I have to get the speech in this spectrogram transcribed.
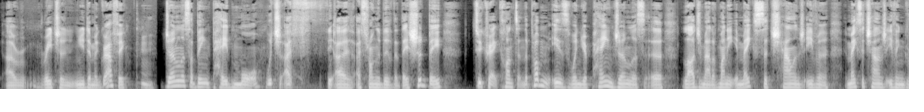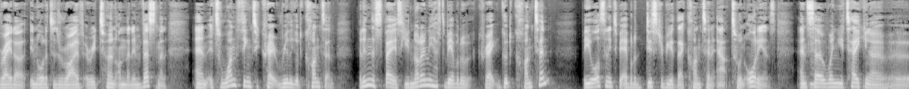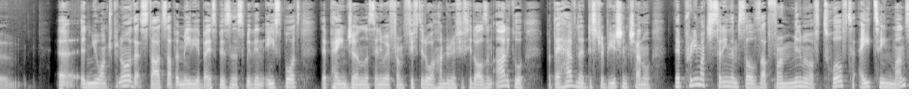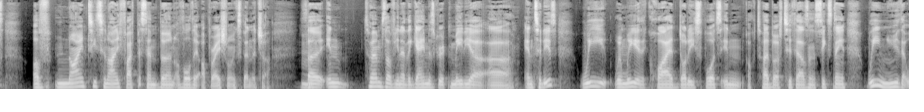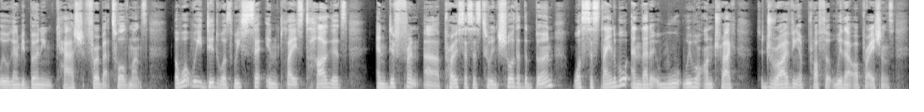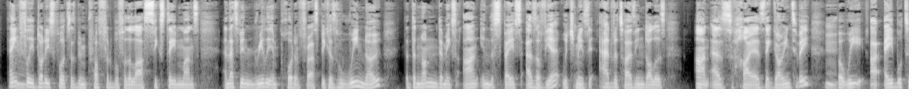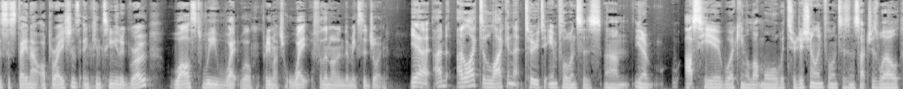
uh, reach a new demographic. Mm. Journalists are being paid more, which I, th- I, I strongly believe that they should be, to create content. The problem is when you're paying journalists a large amount of money, it makes the challenge even it makes the challenge even greater in order to derive a return on that investment. And it's one thing to create really good content, but in the space, you not only have to be able to create good content, but you also need to be able to distribute that content out to an audience. And so mm. when you take, you know, uh, a new entrepreneur that starts up a media based business within esports. They're paying journalists anywhere from 50 to $150 an article, but they have no distribution channel. They're pretty much setting themselves up for a minimum of 12 to 18 months of 90 to 95% burn of all their operational expenditure. Mm. So, in terms of you know the Gamers Group media uh, entities, we when we acquired Dot Esports in October of 2016, we knew that we were going to be burning cash for about 12 months. But what we did was we set in place targets and different uh, processes to ensure that the burn was sustainable and that it w- we were on track to driving a profit with our operations. Thankfully, mm. Dot Esports has been profitable for the last 16 months, and that's been really important for us because we know that the non-endemics aren't in the space as of yet, which means the advertising dollars aren't as high as they're going to be, mm. but we are able to sustain our operations and continue to grow whilst we wait, well, pretty much wait for the non endemics to join. Yeah, I'd, I like to liken that too to influencers. Um, you know, us here working a lot more with traditional influencers and such as well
